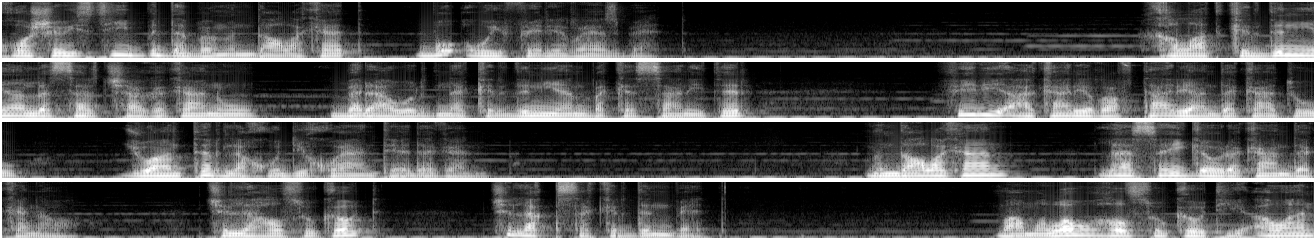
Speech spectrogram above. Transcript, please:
خۆشەویستی بدە بە منداڵەکەت بۆ ئەوەی فێری ڕێز بێت. خەڵات کردنیان لەسەر چاکەکان و بەراورد نەکردنیان بە کەسانی تر فێری ئاکاری ڕەفتاریان دەکات و جوانتر لە خودی خۆیان تێدەگەن. منداڵەکان لاسایی گەورەکان دەکەنەوە چ لە هەڵسوکەوت چ لە قسەکردن بێت. مامەڵە و هەڵسوکەوتی ئەوان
